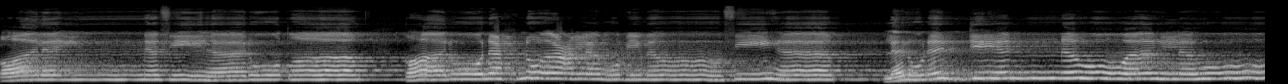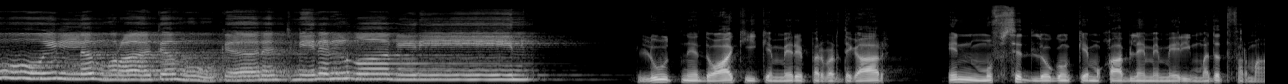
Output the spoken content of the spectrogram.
قال إن فيها لوطا. قالوا نحن أعلم بمن فيها. لننجينه وأهله إلا امرأته كانت من الغابرين. لوت نے دعا کی کہ میرے پروردگار ان مفسد لوگوں کے مقابلے میں میری مدد فرما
